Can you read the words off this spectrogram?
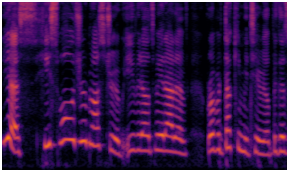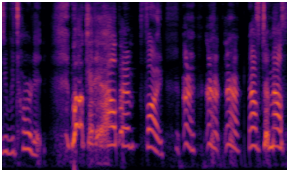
Yes, he swallowed your mushroom, even though it's made out of rubber ducky material because he retarded. Well, can you help him? Fine. mouth to mouth.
